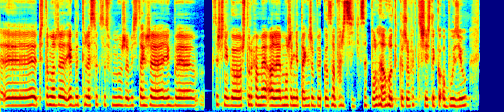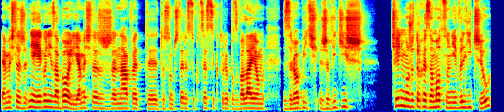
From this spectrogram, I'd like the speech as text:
y, czy to może jakby tyle sukcesów może być tak, że jakby faktycznie go szturchamy, ale może nie tak, żeby go za bardzo nie zabolało, tylko że faktycznie się tylko obudził. Ja myślę, że nie, jego nie zaboli. Ja myślę, że nawet y, to są cztery sukcesy, które pozwalają zrobić, że widzisz, cień może trochę za mocno nie wyliczył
